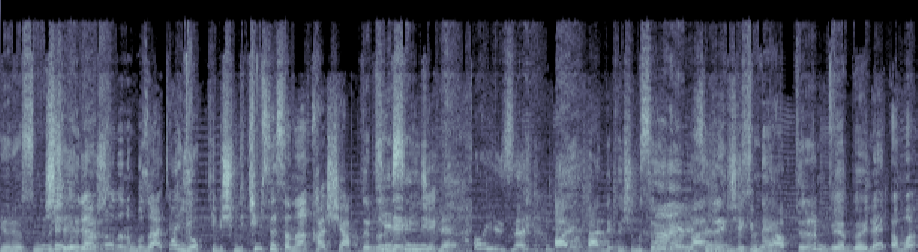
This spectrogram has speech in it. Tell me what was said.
görüyorsun değil mi? Şimdi Şey önemli değişti. olanın bu zaten yok gibi. Şimdi kimse sana kaş yaptırdın demeyecek. Kesinlikle. O yüzden. Aa yok ben de kaşımı söylüyorum. Ha, evet, ben direkt onu çekimde söyle. yaptırırım böyle ama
